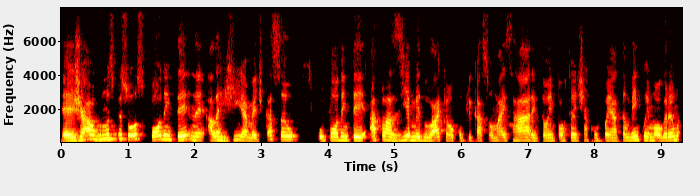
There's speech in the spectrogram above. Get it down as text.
É, já algumas pessoas podem ter, né, alergia à medicação, ou podem ter aplasia medular, que é uma complicação mais rara, então é importante acompanhar também com hemograma,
